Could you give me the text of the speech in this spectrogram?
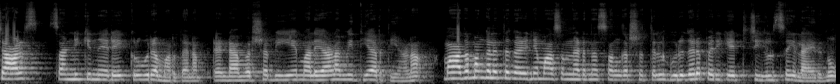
Charles സണ്ണിക്ക് നേരെ ക്രൂരമർദ്ദനം. രണ്ടാം വർഷ ബി എ മലയാളം വിദ്യാർത്ഥിയാണ്. മാതമംഗലത്ത് കഴിഞ്ഞ മാസം നടന്ന സംഘർഷത്തിൽ ഗുരുതര പരിക്കേറ്റ് ചികിത്സയിലായിരുന്നു.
